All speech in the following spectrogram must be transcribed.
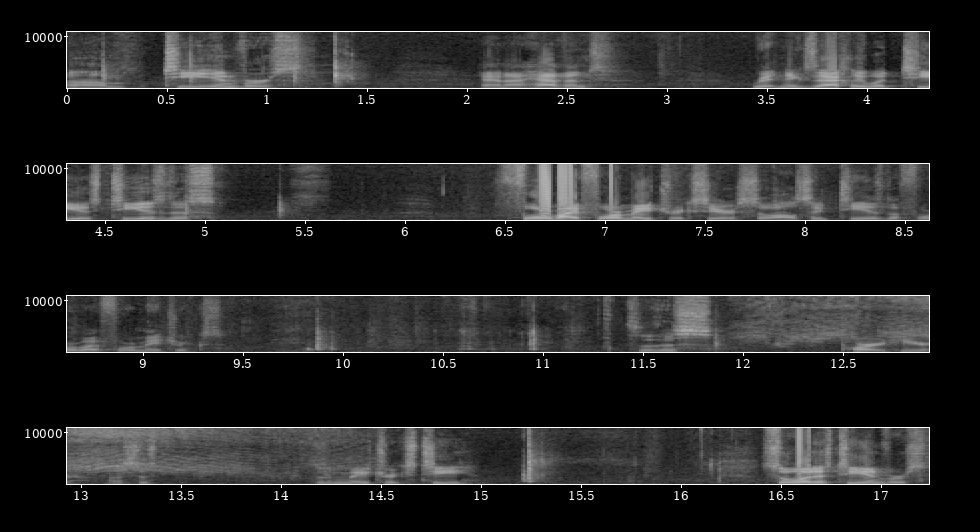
um, T inverse and I haven't written exactly what T is. T is this 4 by 4 matrix here. So, I'll say T is the 4 by 4 matrix. So, this part here that's just the matrix T. So, what is T inverse?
